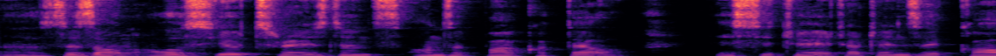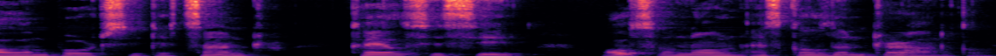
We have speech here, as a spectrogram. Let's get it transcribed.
Uh, the Zone All Suites residence on the Park Hotel is situated in the Kuala city center, KLCC, also known as Golden Triangle.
